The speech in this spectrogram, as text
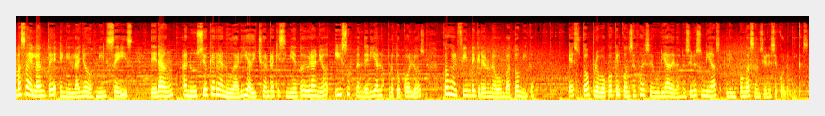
Más adelante, en el año 2006, Teherán anunció que reanudaría dicho enriquecimiento de uranio y suspendería los protocolos con el fin de crear una bomba atómica. Esto provocó que el Consejo de Seguridad de las Naciones Unidas le imponga sanciones económicas.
